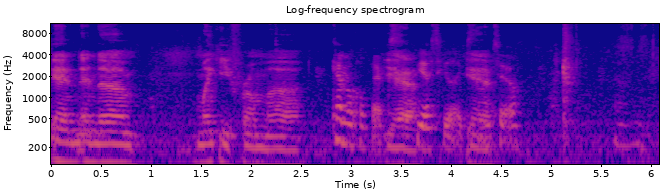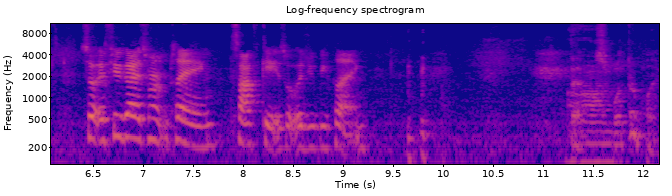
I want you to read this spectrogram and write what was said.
And and um, Mikey from uh, Chemical Fix. Yeah. Yes, he likes Yeah. them too. So if you guys weren't playing Soft Gaze, what would you be playing? that's Um, what they're playing.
